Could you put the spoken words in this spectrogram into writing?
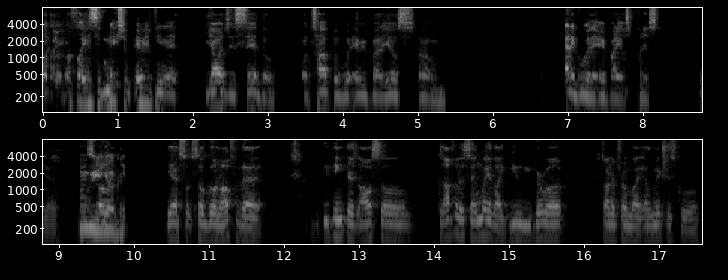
um, I feel like it's a mixture of everything that y'all just said, though, on top of what everybody else um, category that everybody else put us. Yeah. When we were younger. Yeah, so so going off of that, do you think there's also because I feel the same way. Like you, you grow up starting from like elementary school,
